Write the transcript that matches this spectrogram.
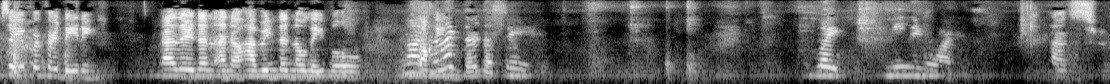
So you prefer dating rather than ano having the no label no, I feel like they're the same. Like meaning wise. That's true.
